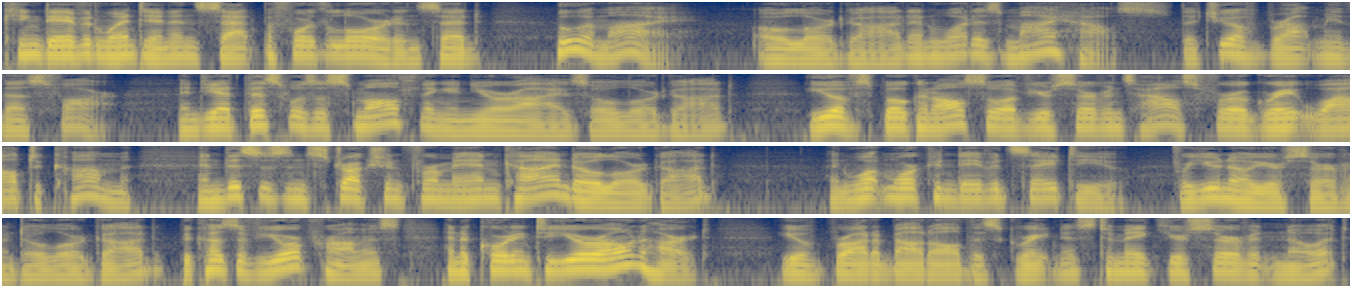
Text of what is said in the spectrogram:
King David went in and sat before the Lord, and said, Who am I, O Lord God, and what is my house, that you have brought me thus far? And yet this was a small thing in your eyes, O Lord God. You have spoken also of your servant's house for a great while to come, and this is instruction for mankind, O Lord God. And what more can David say to you? For you know your servant, O Lord God, because of your promise, and according to your own heart, you have brought about all this greatness to make your servant know it.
